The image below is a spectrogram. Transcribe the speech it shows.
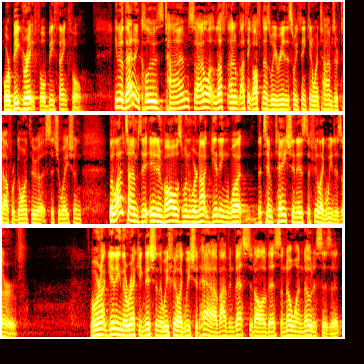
Or be grateful, be thankful. You know, that includes times. I, left, I think oftentimes we read this and we think, you know, when times are tough, we're going through a situation. But a lot of times it, it involves when we're not getting what the temptation is to feel like we deserve. When we're not getting the recognition that we feel like we should have. I've invested all of this and no one notices it.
